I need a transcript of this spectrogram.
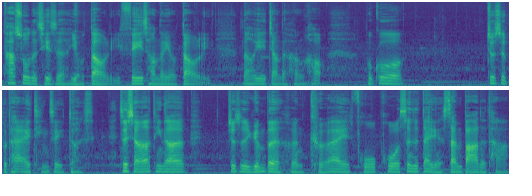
他说的其实有道理，非常的有道理，然后也讲得很好。不过就是不太爱听这一段，只想要听他，就是原本很可爱、活泼，甚至带点三八的他，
